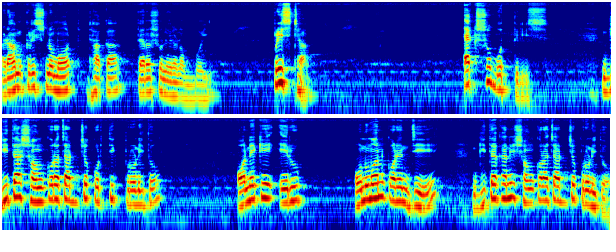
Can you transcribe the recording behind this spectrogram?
রামকৃষ্ণ মঠ, ঢাকা, তেরোশো নিরানব্বই। পৃষ্ঠা একশো বত্রিশ। গীতা শঙ্করাচার্য কর্তৃক প্রণীত। অনেকে এরূপ অনুমান করেন যে, গীতাখানি শঙ্করাচার্য প্রণীত।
